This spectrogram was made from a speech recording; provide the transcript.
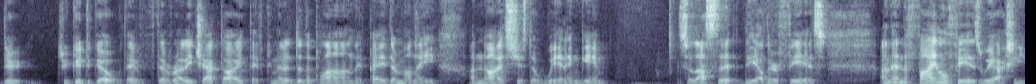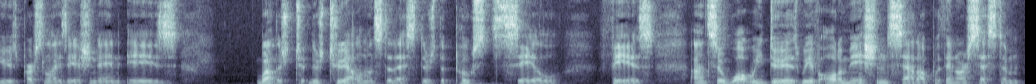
they're they're good to go. They've they've already checked out. They've committed to the plan. They've paid their money, and now it's just a waiting game. So that's the the other phase, and then the final phase we actually use personalization in is well, there's two, there's two elements to this. There's the post sale phase. And so what we do is we have automation set up within our system.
